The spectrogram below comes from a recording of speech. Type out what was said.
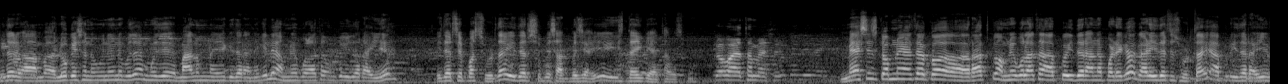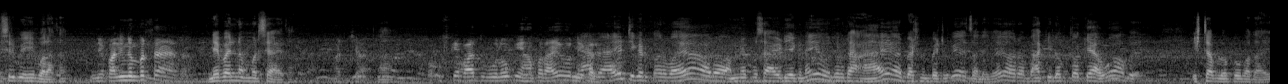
उधर लोकेशन उन्होंने बोला मुझे मालूम नहीं है किधर आने के लिए। हमने बोला था उनको इधर आइए। इधर से बस छूटता है इधर सुबह सात बजे आइए इस ही गया था उसमें। कब आया था मैसेज? मैसेज कब नहीं आया था? रात को हमने बोला था आपको इधर आना पड़ेगा गाड़ी इधर से छूटता है आप इधर आइए सिर्फ़ यही बोला था। नेपाली नंबर से आया था? नेपाली नंबर से आया था। अच्छा। हाँ। तो उसके बाद वो लोग यहाँ पर आए और निकल आए टिकट करवाया और हमने पूछा आइडिया कि नहीं वो लोग आए और बैठ में बैठ गए चले गए और बाकी लोग तो क्या हुआ अब स्टाफ लोग को बताए।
